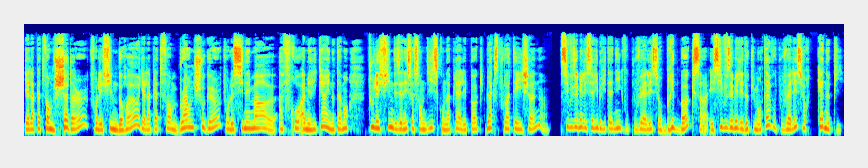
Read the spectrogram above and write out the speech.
Il y a la plateforme Shudder pour les films d'horreur, il y a la plateforme Brown Sugar pour le cinéma euh, afro-américain et notamment tous les films des années 70 qu'on appelait à l'époque Black Exploitation. Si vous aimez les séries britanniques, vous pouvez aller sur BritBox et si vous aimez les documentaires, vous pouvez aller sur Canopy.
